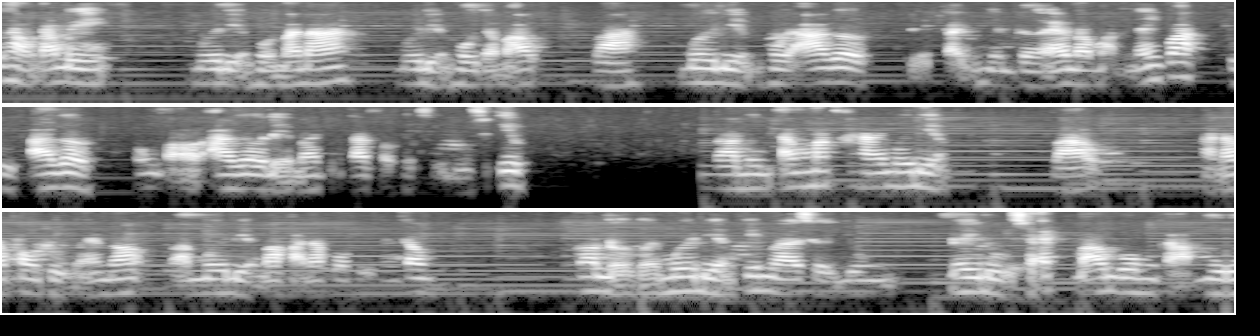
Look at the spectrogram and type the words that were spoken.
Hư hỏng trang bị 10 điểm hồi mana 10 điểm hồi trả báo và 10 điểm hồi AG để tránh hiện tượng em đang bắn nhanh quá tụt AG không có AG để mà chúng ta có thể sử dụng skill. Và mình tăng mắc 20 điểm vào khả năng phòng thủ của em đó và 10 điểm vào khả năng phòng thủ thành công. Còn đối với 10 điểm khi mà sử dụng đầy đủ set, bao gồm cả mũ,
